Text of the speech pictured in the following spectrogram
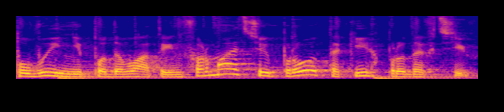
повинні подавати інформацію про таких продавців.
